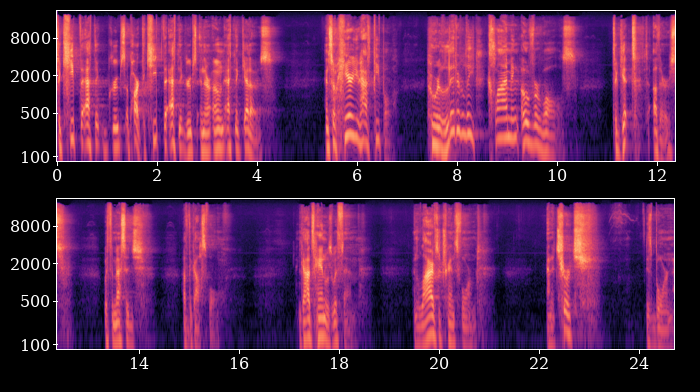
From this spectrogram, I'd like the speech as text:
to keep the ethnic groups apart, to keep the ethnic groups in their own ethnic ghettos. And so here you have people who are literally climbing over walls to get to others with the message of the gospel. And God's hand was with them, and lives are transformed, and a church is born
